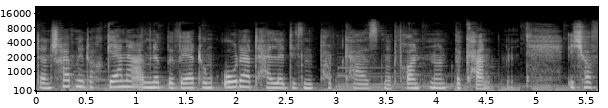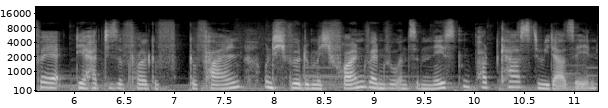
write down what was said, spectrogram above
dann schreib mir doch gerne eine Bewertung oder teile diesen Podcast mit Freunden und Bekannten. Ich hoffe, dir hat diese Folge gefallen und ich würde mich freuen, wenn wir uns im nächsten Podcast wiedersehen.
